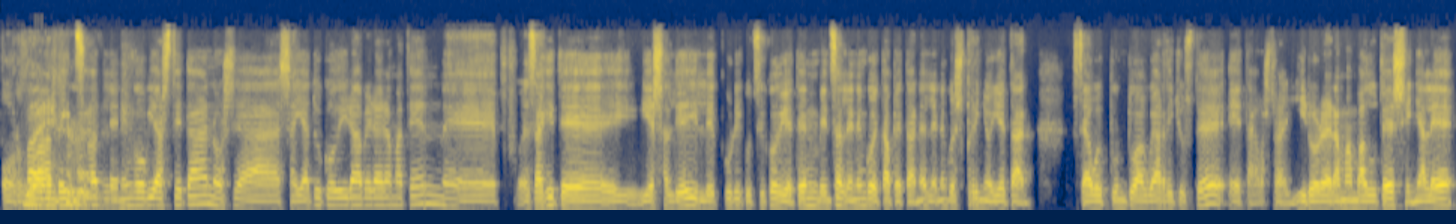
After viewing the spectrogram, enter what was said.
orduan Bai. behintzat lehenengo bi astetan, osea, saiatuko dira bera eramaten, e, ez dakit, e, iesaldiei lekurik utziko dieten, behintzat lehenengo etapetan, eh, lehenengo esprint horietan, ze hauek puntuak behar dituzte, eta, ostra, girora eraman badute, seinale,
